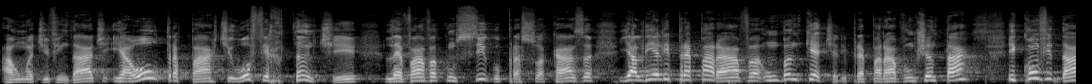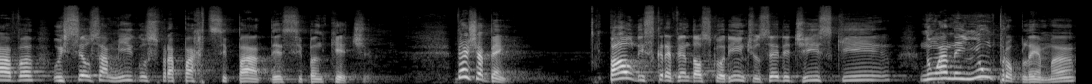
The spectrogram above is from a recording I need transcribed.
a uma divindade e a outra parte, o ofertante, levava consigo para sua casa e ali ele preparava um banquete, ele preparava um jantar e convidava os seus amigos para participar desse banquete. Veja bem, Paulo escrevendo aos Coríntios, ele diz que não há nenhum problema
